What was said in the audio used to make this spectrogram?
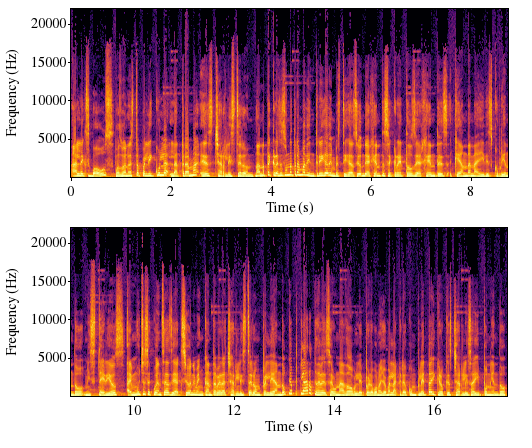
Alex Bowes. Pues bueno, esta película, la trama es Charlize Theron. No, no te crees, es una trama de intriga, de investigación, de agentes secretos, de agentes que andan ahí descubriendo misterios Hay muchas secuencias de acción y me encanta ver a Charlize Theron peleando, que claro que debe ser una doble, pero bueno, yo me la creo completa y creo que es Charlize ahí poniendo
